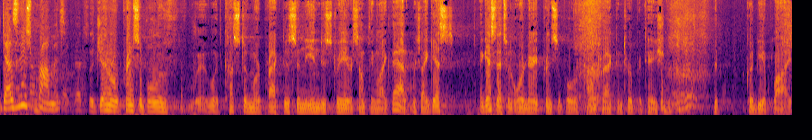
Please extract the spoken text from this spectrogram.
Does this promise? That's the general principle of uh, what custom or practice in the industry or something like that, which I guess I guess that's an ordinary principle of contract interpretation that could be applied.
